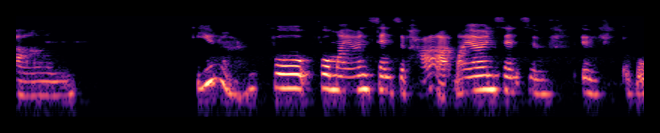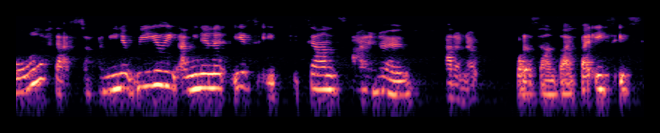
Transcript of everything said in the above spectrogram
um, you know, for for my own sense of heart, my own sense of, of of all of that stuff. I mean, it really, I mean, and it is. It, it sounds. I don't know. I don't know what it sounds like, but it's it's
